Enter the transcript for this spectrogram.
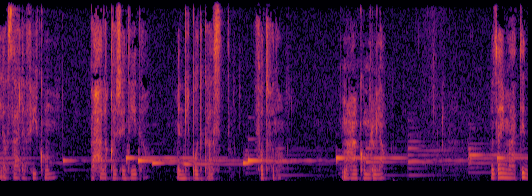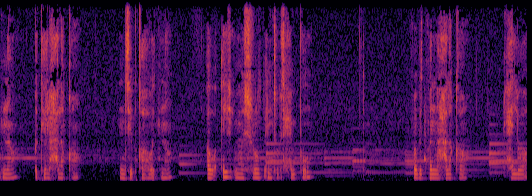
أهلا وسهلا فيكم بحلقة جديدة من البودكاست فضفضة. معاكم رولا. وزي ما اعتدنا بكل حلقة نجيب قهوتنا أو أي مشروب أنتوا بتحبوه. فبتمنى حلقة حلوة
